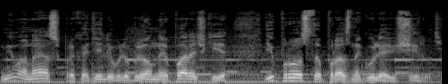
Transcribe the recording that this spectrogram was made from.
Мимо нас проходили влюбленные парочки и просто праздно гуляющие люди.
